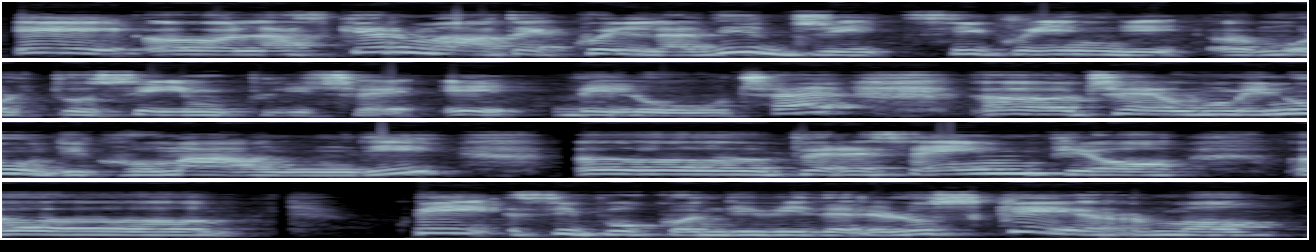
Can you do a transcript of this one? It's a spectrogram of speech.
e uh, la schermata è quella di Jitsi, quindi uh, molto semplice e veloce. Uh, c'è un menu di comandi, per esempio qui si può condividere lo schermo,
